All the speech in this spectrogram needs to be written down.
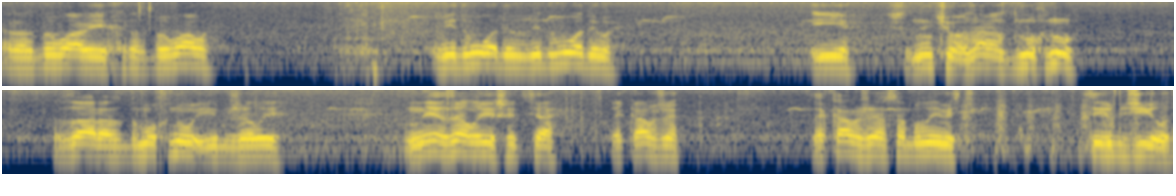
Розбивав їх, розбивав, відводив, відводив. І нічого, зараз дмухну. Зараз дмухну і бджоли не залишиться. Така вже, така вже особливість цих бджіл.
